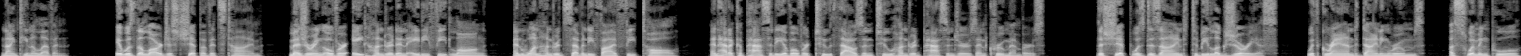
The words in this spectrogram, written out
1911. It was the largest ship of its time, measuring over 880 feet long and 175 feet tall, and had a capacity of over 2,200 passengers and crew members. The ship was designed to be luxurious, with grand dining rooms, a swimming pool,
